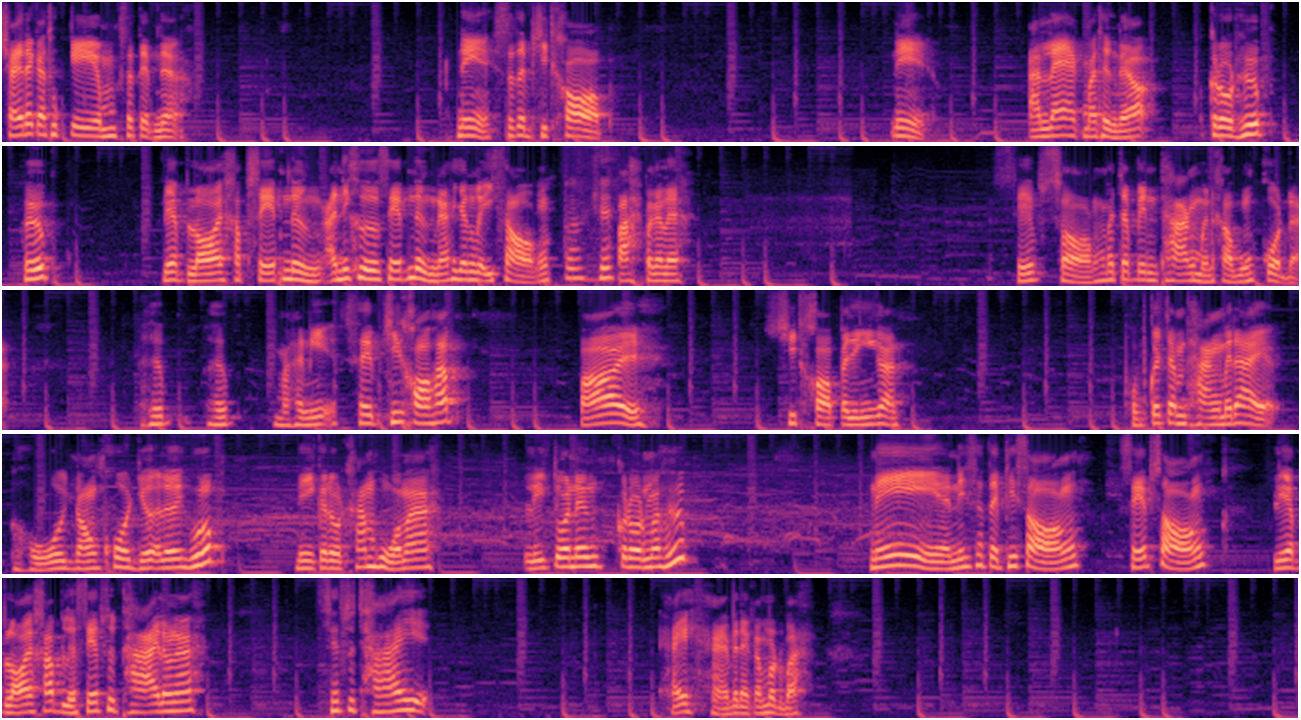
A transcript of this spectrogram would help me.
ใช้ได้กับทุกเกมสเต็ปเนี่ย นี่สเต็ปชิดขอบ นี่ อันแรกมาถึงแล้ว กระโดดฮึบฮึบ เรียบร้อยครับเซฟหนึ่งอันนี้คือเซฟหนึ่งนะยังเหลืออีกสอง Okay. ไปไปกันเลยเซฟสองมันจะเป็นทางเหมือนเขาวงกดอะฮึบฮึบมาทางนี้เซฟชิดคอครับไปชิดคอไปอย่างนี้ก่อนผมก็จำทางไม่ได้โอ้โหน้องโคตรเยอะเลยฮึบนี่กระโดดข้ามหัวมาเหลืออีกตัวหนึ่งกระโดดมาฮึบนี่ อันนี้สเต็ปที่สองเซฟสองเรียบร้อยครับ เหลือเซฟสุดท้ายแล้วนะ เซฟสุดท้ายหายหายไปไหนกันหมดวะ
